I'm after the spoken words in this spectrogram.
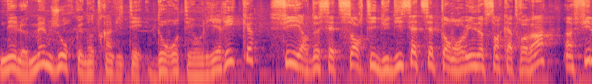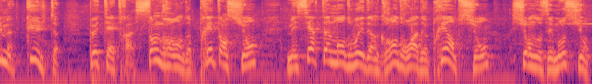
née le même jour que notre invitée Dorothée Oliéric, firent de cette sortie du 17 septembre 1980 un film culte, peut-être sans grande prétention, mais certainement doué d'un grand droit de préemption sur nos émotions.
